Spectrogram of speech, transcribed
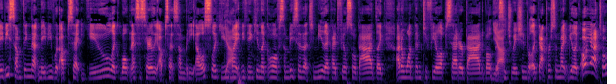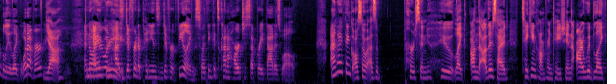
maybe something that maybe would upset you, like won't necessarily upset somebody else. Like you Yeah. might be thinking, like, oh, if somebody said that to me, like I'd feel so bad. Like I don't want them to feel upset or bad about Yeah. this situation. But like that person might be like, oh yeah, totally, like whatever. Yeah. And No, everyone has different opinions and different feelings, so I think it's kind of hard to separate that as well. And I think also as a person who, like, on the other side, taking confrontation, I would like,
